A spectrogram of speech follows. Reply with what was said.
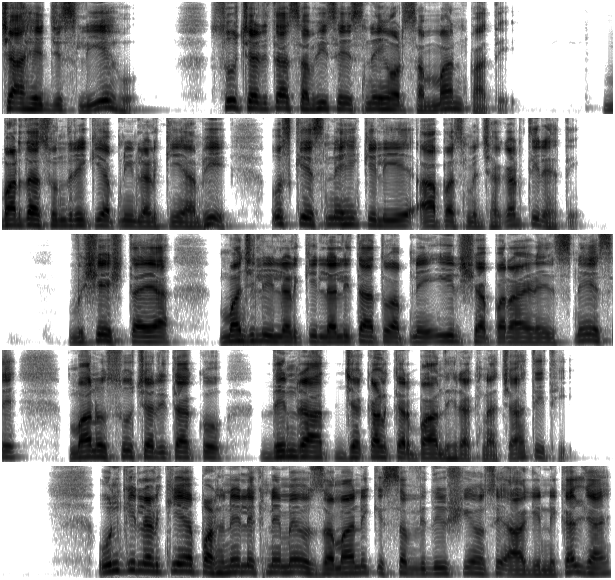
चाहे जिस लिए हो सुचरिता सभी से स्नेह और सम्मान पाती। बरदा सुंदरी की अपनी लड़कियाँ भी उसके स्नेह के लिए आपस में झगड़ती रहती। विशेषतया मंझली लड़की ललिता तो अपने ईर्ष्यापरायण स्नेह से मानो सुचरिता को दिन रात जकड़कर बांधे रखना चाहती थी। उनकी लड़कियाँ पढ़ने लिखने में उस जमाने की सब विदुषियों से आगे निकल जाएँ,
